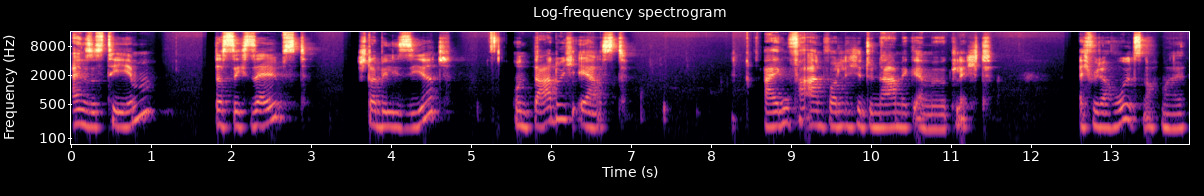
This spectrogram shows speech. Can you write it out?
ein System, das sich selbst stabilisiert und dadurch erst eigenverantwortliche Dynamik ermöglicht. Ich wiederhole es nochmal.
